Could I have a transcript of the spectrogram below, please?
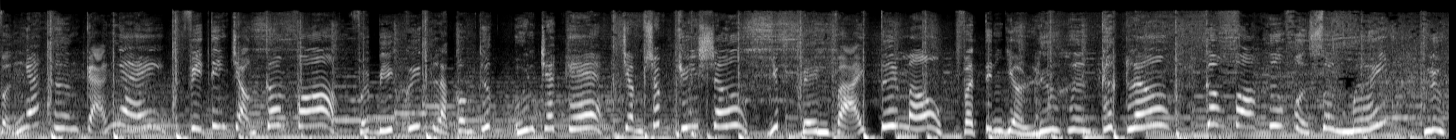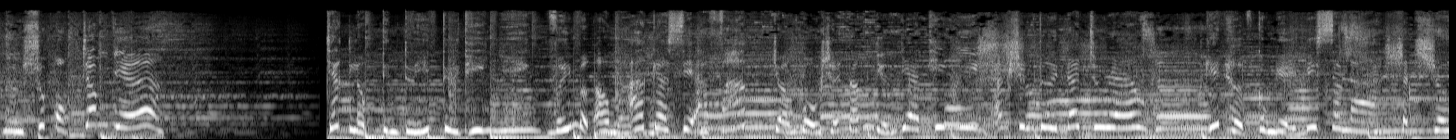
vẫn ngát hương cả ngày. Vì tiên chọn Comfort Với bí quyết là công thức Ultra Care Chăm sóc chuyên sâu, giúp bền vải, tươi màu Và tinh dầu lưu hương thật lâu. Comfort hương phần xuân mới Lưu hương suốt 100 giờ. Chất lọc tinh túy từ thiên nhiên với mật ong Acacia Pháp chọn bộ sữa tắm dưỡng da thiên nhiên ăn sinh tươi natural. Kết hợp công nghệ micellar sạch sâu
